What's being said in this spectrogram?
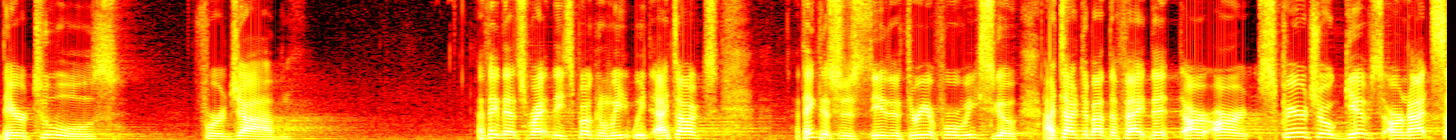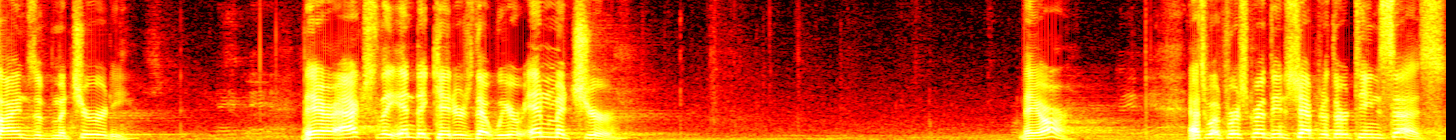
they are tools for a job. I think that's rightly spoken. We, we, I talked, I think this was either three or four weeks ago, I talked about the fact that our, our spiritual gifts are not signs of maturity. They are actually indicators that we are immature. They are. That's what 1 Corinthians chapter 13 says.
